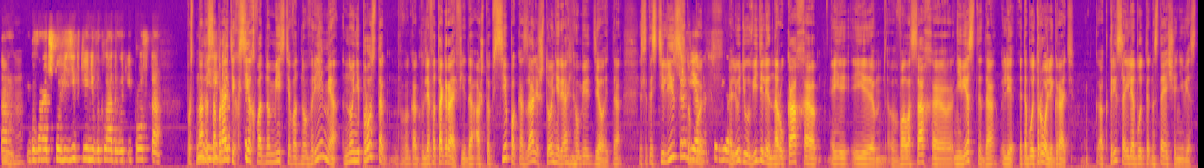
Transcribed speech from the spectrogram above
там, uh-huh. бывает, что визитки они выкладывают, и просто... Просто ну, надо визитки... собрать их всех в одном месте в одно время, но не просто как для фотографии, да, а чтобы все показали, что они реально умеют делать, да. Если это стилист, все чтобы верно, верно. люди увидели на руках э, и, и в волосах э, невесты, да, или это будет роль играть актриса или будет настоящая невеста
